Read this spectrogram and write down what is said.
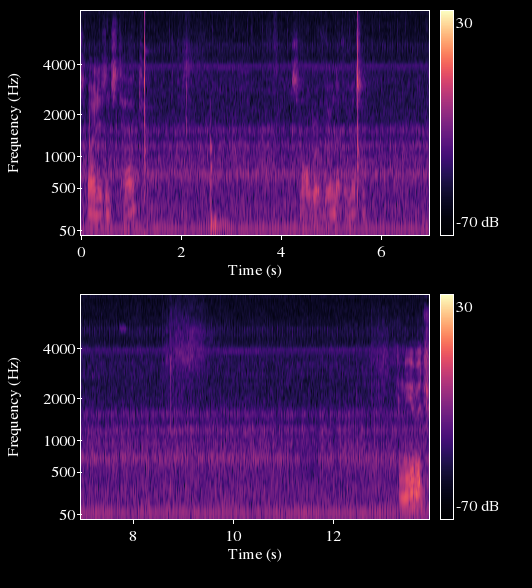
Spine is intact. Small rub there, nothing missing. In the image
